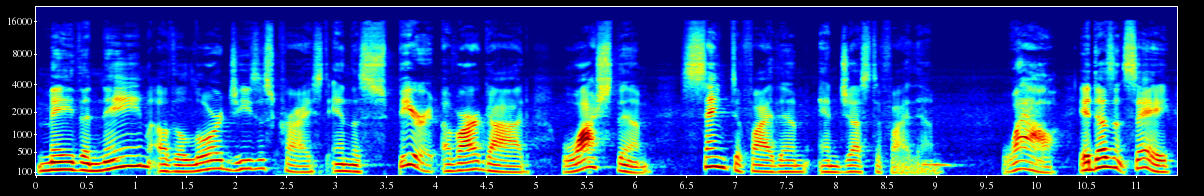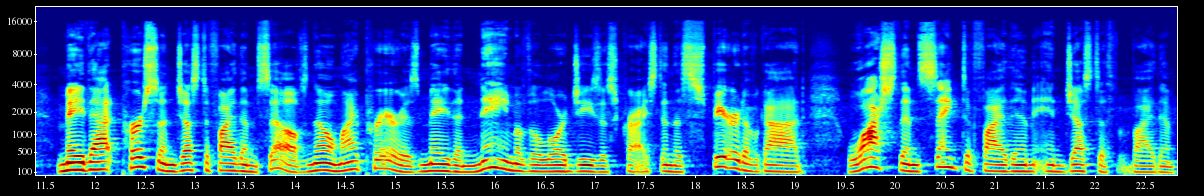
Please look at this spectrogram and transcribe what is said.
May the name of the Lord Jesus Christ and the Spirit of our God wash them, sanctify them, and justify them. Wow. It doesn't say, may that person justify themselves. No, my prayer is, may the name of the Lord Jesus Christ and the Spirit of God wash them, sanctify them, and justify them.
